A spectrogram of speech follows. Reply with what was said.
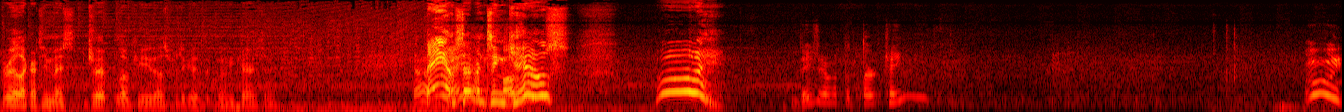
I really like our teammates drip low key. That was pretty good looking character. God Damn, 17 Buzzard. kills. Woo! Deja with the 13. Ooh.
